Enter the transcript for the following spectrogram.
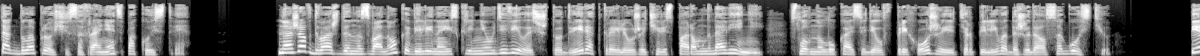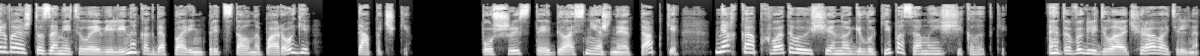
Так было проще сохранять спокойствие. Нажав дважды на звонок, Эвелина искренне удивилась, что дверь открыли уже через пару мгновений, словно Лука сидел в прихожей и терпеливо дожидался гостью. Первое, что заметила Эвелина, когда парень предстал на пороге — тапочки. Пушистые белоснежные тапки, мягко обхватывающие ноги Луки по самые щиколотки. Это выглядело очаровательно,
